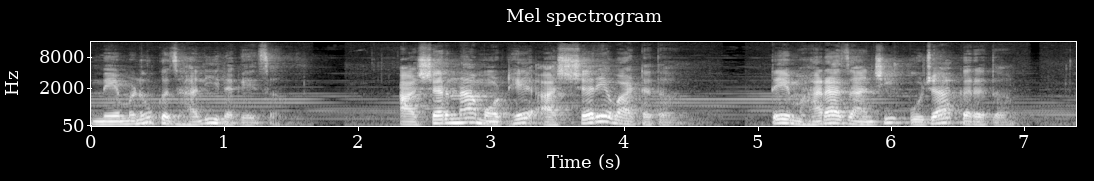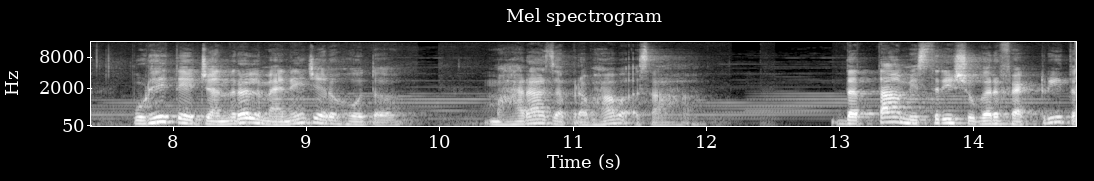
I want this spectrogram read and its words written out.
नेमणूक झाली लगेच. आशरना मोठे आश्चर्य वाटत. ते महाराजांची पूजा करत. पुढे ते जनरल मॅनेजर होत. महाराज प्रभाव असा हा दत्ता मिस्त्री शुगर फॅक्टरीत.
